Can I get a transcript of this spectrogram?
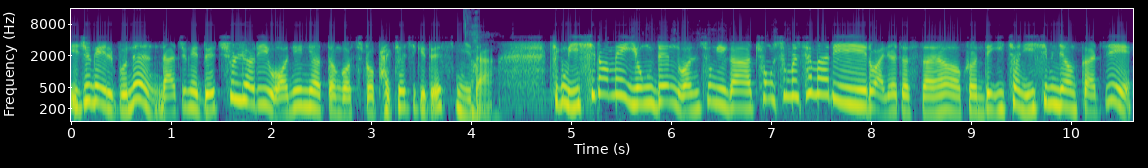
이 중에 일부는 나중에 뇌출혈이 원인이었던 것으로 밝혀지기도 했습니다. 지금 이 실험에 이용된 원숭이가 총 23마리로 알려졌어요. 그런데 2020년까지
